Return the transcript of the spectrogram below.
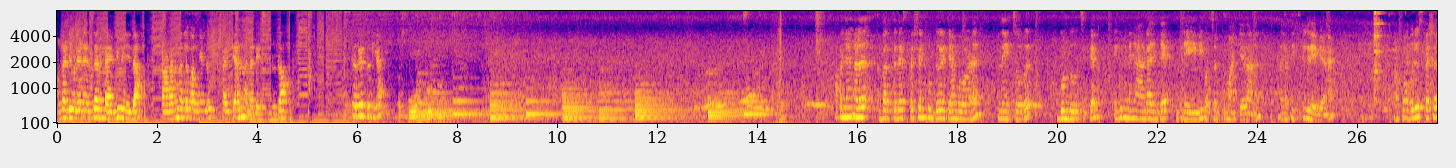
നല്ല അടിപൊളിയാണ്. എന്തായാലും താങ്ക് യു വിനീത. കാണാനും നല്ല ഭംഗിയുണ്ട്. കഴിക്കാനും നല്ല ടേസ്റ്റ് ഉണ്ട് കേട്ടോ ചെറിയ എടുത്തിട്ടില്ല? സ്പൂൺ അപ്പം ഞങ്ങൾ ബർത്ത്ഡേ സ്പെഷ്യൽ ഫുഡ് കഴിക്കാൻ പോവാണ്. നെയ്ച്ചോറ് ഗുണ്ടൂർ ചിക്കൻ ഇത് പിന്നെ ഞാൻ അതിന്റെ ഗ്രേവി കുറച്ചെടുത്ത് മാറ്റിയതാണ്. നല്ല തിക്ക് ഗ്രേവിയാണ് അപ്പോൾ ഒരു സ്പെഷ്യൽ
